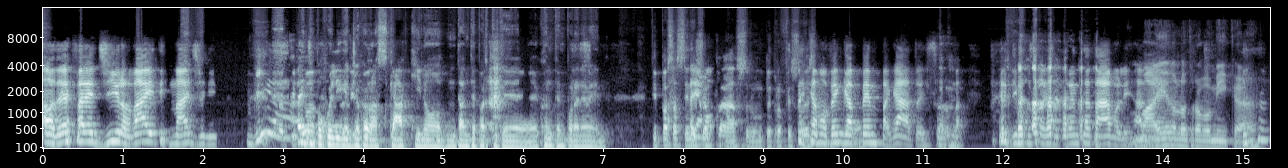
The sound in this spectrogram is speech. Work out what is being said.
oh, deve fare il giro, vai, ti immagini Via! È tipo quelli che giocano a scacchi no? in tante partite contemporaneamente. Tipo Assassination Classroom, che professore... Speriamo venga ben pagato, insomma, per dimostrare su 30 tavoli. Ma almeno. io non lo trovo mica. Eh.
